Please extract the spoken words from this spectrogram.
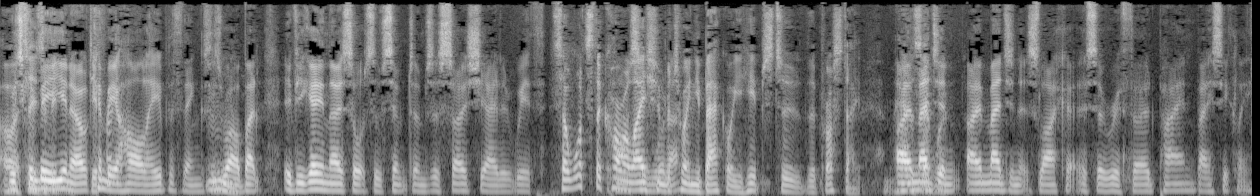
oh, which can be, you know, it can be a whole heap of things as Mm. well. But if you're getting those sorts of symptoms associated with, So, what's the correlation between your back or your hips to the prostate? How I does that work? imagine, I imagine it's like a, it's a referred pain, basically.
